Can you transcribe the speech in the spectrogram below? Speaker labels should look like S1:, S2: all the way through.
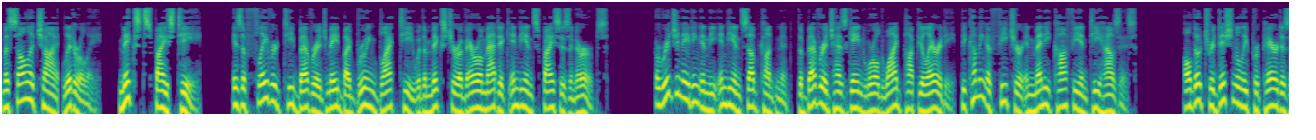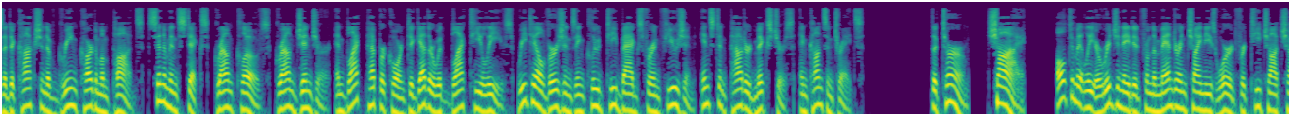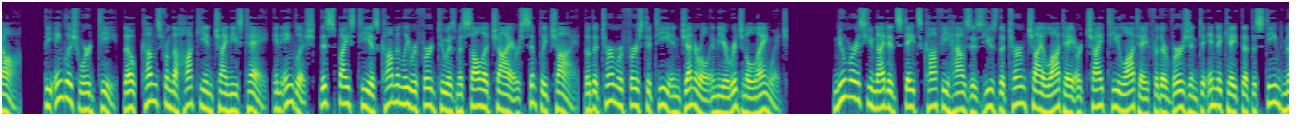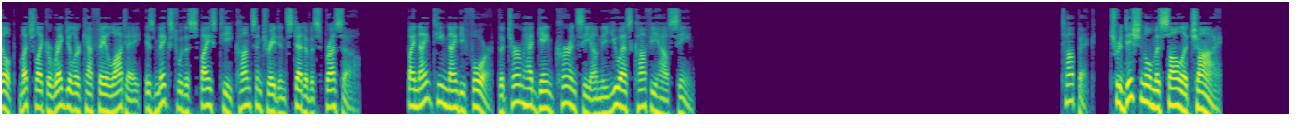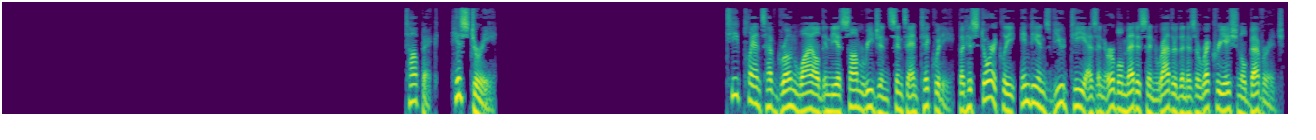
S1: Masala chai, literally, mixed spice tea, is a flavored tea beverage made by brewing black tea with a mixture of aromatic Indian spices and herbs. Originating in the Indian subcontinent, the beverage has gained worldwide popularity, becoming a feature in many coffee and tea houses. Although traditionally prepared as a decoction of green cardamom pods, cinnamon sticks, ground cloves, ground ginger, and black peppercorn together with black tea leaves, retail versions include tea bags for infusion, instant powdered mixtures, and concentrates. The term, chai, ultimately originated from the Mandarin Chinese word for tea cha cha. The English word tea, though, comes from the Hokkien Chinese te. In English, this spiced tea is commonly referred to as masala chai or simply chai, though the term refers to tea in general in the original language. Numerous United States coffee houses use the term chai latte or chai tea latte for their version to indicate that the steamed milk, much like a regular café latte, is mixed with a spiced tea concentrate instead of espresso. By 1994, the term had gained currency on the U.S. coffeehouse scene. Traditional masala chai. History. Tea plants have grown wild in the Assam region since antiquity, but historically, Indians viewed tea as an herbal medicine rather than as a recreational beverage.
